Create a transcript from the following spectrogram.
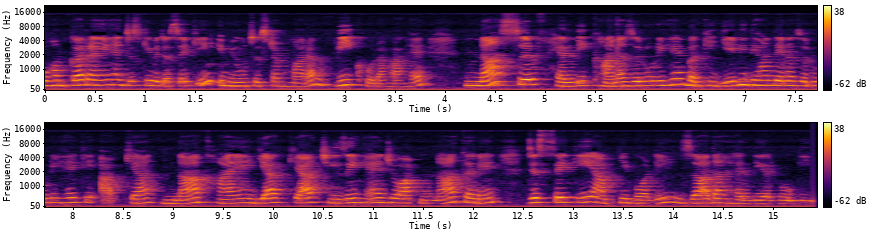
वो हम कर रहे हैं, जिसकी वजह से कि इम्यून सिस्टम हमारा वीक हो रहा है। ना सिर्फ़ हेल्दी खाना ज़रूरी है बल्कि ये भी ध्यान देना ज़रूरी है कि आप क्या ना खाएँ या क्या चीज़ें हैं जो आप ना करें जिससे कि आपकी बॉडी ज़्यादा हेल्दियर होगी।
